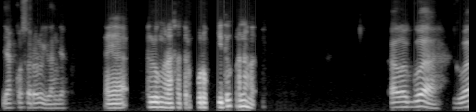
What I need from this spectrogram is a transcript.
ya kok suara lu hilang ya kayak lu ngerasa terpuruk gitu pernah nggak? Kalau gue, gue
